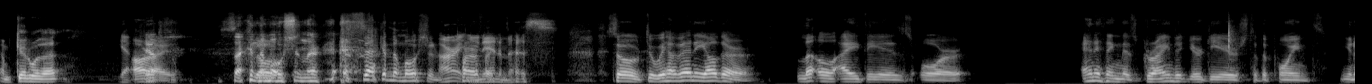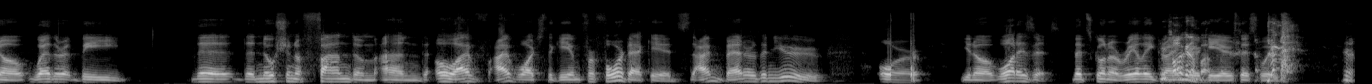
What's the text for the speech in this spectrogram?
I'm good with it. Yeah. All yep. right. Second so, the motion there. second the motion. All right, Perfect. unanimous. So, do we have any other little ideas or anything that's grinded your gears to the point, you know, whether it be the the notion of fandom and oh, I've I've watched the game for four decades. I'm better than you, or you know, what is it that's going to really grind your about? gears this week?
